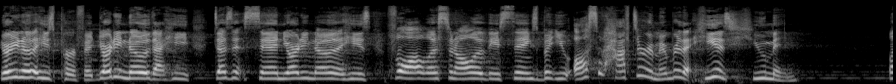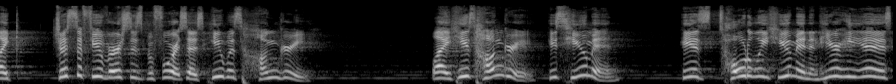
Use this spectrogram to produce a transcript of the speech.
You already know that he's perfect. You already know that he doesn't sin. You already know that he's flawless and all of these things. But you also have to remember that he is human. Like just a few verses before, it says he was hungry. Like he's hungry, he's human. He is totally human, and here he is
